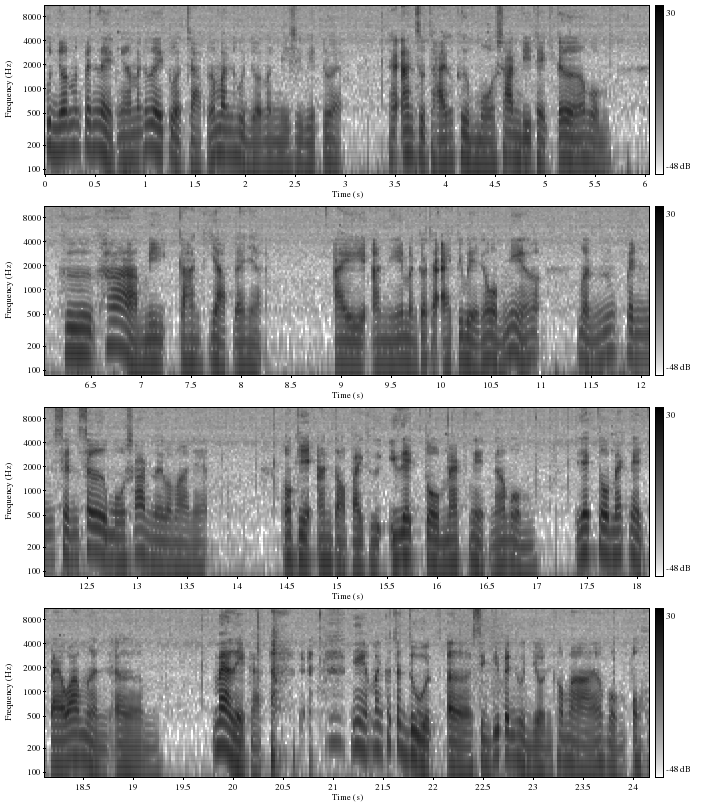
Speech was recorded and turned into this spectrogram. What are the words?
หุ่นยนต์มันเป็นเหล็กไง มันก็เลยตรวจจับแล้วมันหุ่นยนต์มันมีชีวิตด้วย และอันสุดท้ายก็คือ motion detector นะครับผม คือถ้ามีการขยับอะไรเนี่ย ออันนี้มันก็จะ activate ครับผมนี่ก็เหมือนเป็นเซนเซอร์ motion เลยประมาณนี้โอเค อันต่อไปคือ electromagnet นะครับผม electromagnet แปลว่าเหมือนเอ่อแม่เหล็กอะ นี่มันก็จะดูดเอ่อสิ่งที่เป็นหุ่นยนต์เข้ามาครับผม โอ้โห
